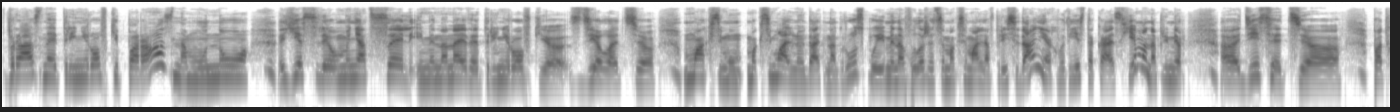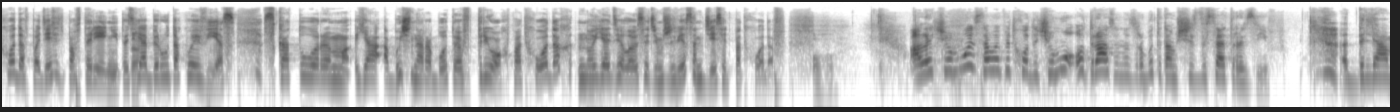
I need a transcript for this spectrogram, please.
В разные тренировки по-разному, но если у меня цель именно на этой тренировке сделать э, максимум, максимальную дать нагрузку, именно выложиться максимально в приседаниях, вот есть такая схема, например, э, 10 э, подходов по 10 повторений. То есть Так. я беру такой вес, с которым я обычно работаю в трех подходах, но я делаю с этим же весом 10 подходов. Ого. Але чому саме підходи? Чому одразу не зробити там 60 разів? Для,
